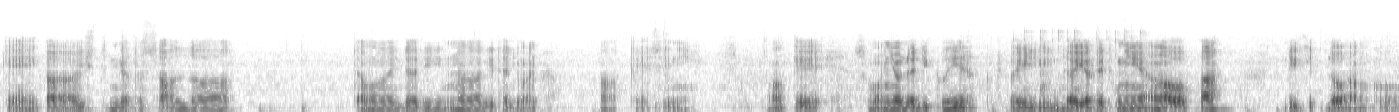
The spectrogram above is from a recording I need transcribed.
Oke guys ternyata salah kita mulai dari nol lagi tadi mana oke sini. Oke semuanya udah di clear. Kecuali diorite ini nggak apa-apa. Dikit doang kok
